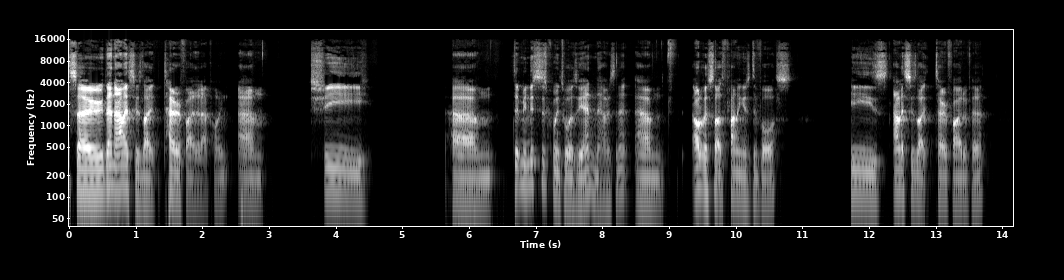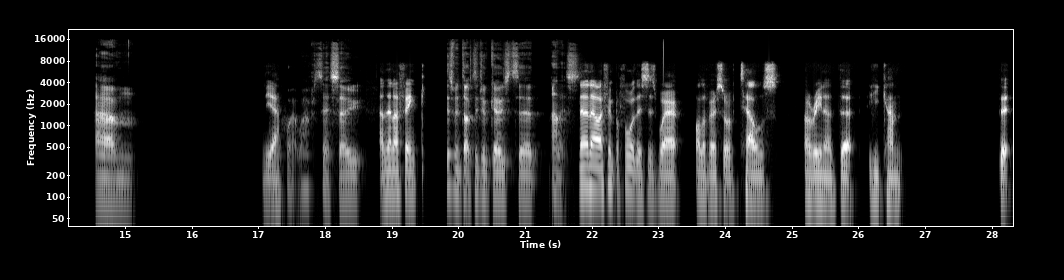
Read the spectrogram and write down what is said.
so then Alice is like terrified at that point. Um, she, um, I mean, this is coming towards the end now, isn't it? Um, Oliver starts planning his divorce. He's Alice is like terrified of her. Um, yeah. what, what happens there? So And then I think this is when Doctor Judd goes to Alice. No, no, I think before this is where Oliver sort of tells Irina that he can't. That,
